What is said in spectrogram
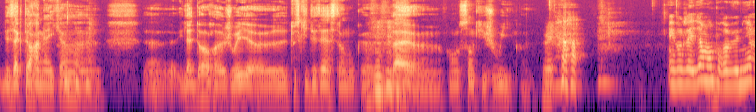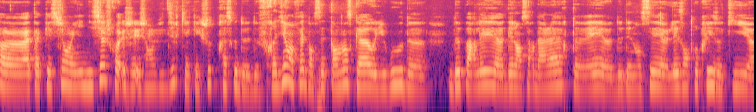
des acteurs américains. euh, euh, il adore jouer euh, tout ce qu'il déteste, hein, donc euh, là euh, on sent qu'il jouit. Quoi. Oui. Et donc j'allais dire non pour revenir euh, à ta question initiale, je crois j'ai j'ai envie de dire qu'il y a quelque chose presque de, de freudien en fait dans cette tendance qu'a Hollywood euh, de parler euh, des lanceurs d'alerte et euh, de dénoncer euh, les entreprises qui euh,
